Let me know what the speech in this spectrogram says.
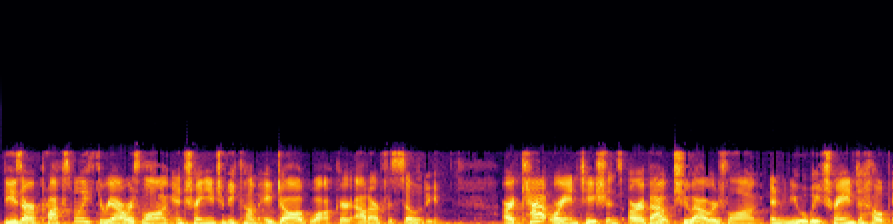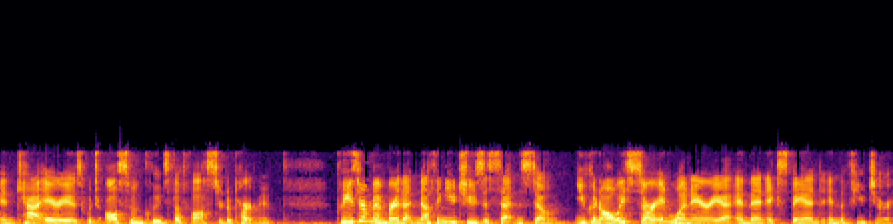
These are approximately three hours long and train you to become a dog walker at our facility. Our cat orientations are about two hours long and you will be trained to help in cat areas, which also includes the foster department. Please remember that nothing you choose is set in stone. You can always start in one area and then expand in the future.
